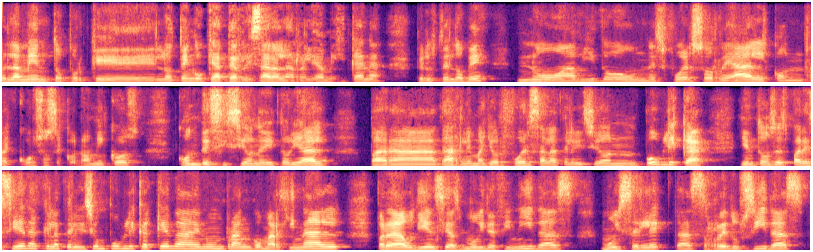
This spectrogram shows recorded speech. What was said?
pues lamento porque lo tengo que aterrizar a la realidad mexicana, pero usted lo ve, no ha habido un esfuerzo real con recursos económicos, con decisión editorial para darle mayor fuerza a la televisión pública. Y entonces pareciera que la televisión pública queda en un rango marginal para audiencias muy definidas, muy selectas, reducidas,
